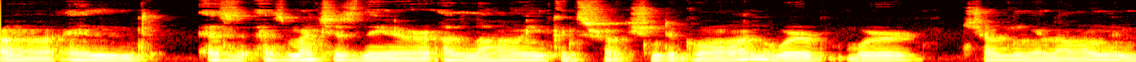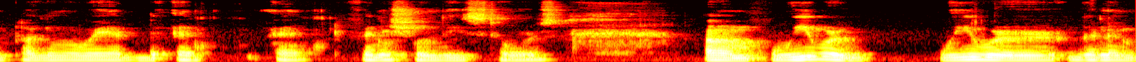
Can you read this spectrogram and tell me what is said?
uh, and as as much as they're allowing construction to go on, we're we're chugging along and plugging away at, at, at finishing these stores. Um, we were we were gonna.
